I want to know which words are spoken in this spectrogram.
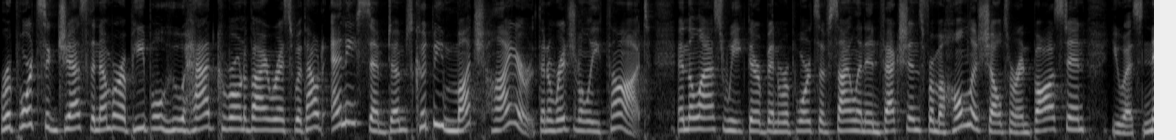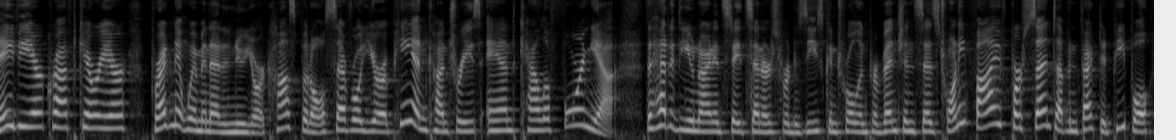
Reports suggest the number of people who had coronavirus without any symptoms could be much higher than originally thought. In the last week, there have been reports of silent infections from a homeless shelter in Boston, U.S. Navy aircraft carrier, pregnant women at a New York hospital, several European countries, and California. The head of the United States Centers for Disease Control and Prevention says 25% of infected people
